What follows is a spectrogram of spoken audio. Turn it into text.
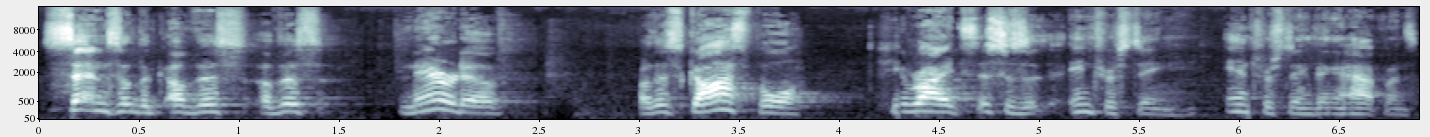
sentence of, the, of, this, of this narrative, or this gospel, he writes this is an interesting, interesting thing that happens.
